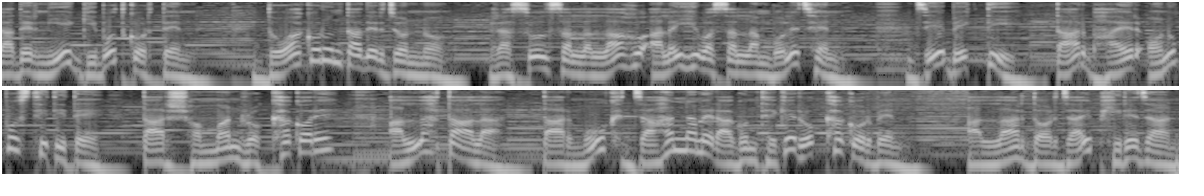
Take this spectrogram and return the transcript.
যাদের নিয়ে গিবত করতেন, দোয়া করুন তাদের জন্য, রাসূল সাল্লাল্লাহু আলাইহি ওয়াসাল্লাম বলেছেন, যে ব্যক্তি তার ভাইয়ের অনুপস্থিতিতে তার সম্মান রক্ষা করে, আল্লাহ তাআলা তার মুখ জাহান্নামের আগুন থেকে রক্ষা করবেন, আল্লাহর দরজায় ফিরে যান।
